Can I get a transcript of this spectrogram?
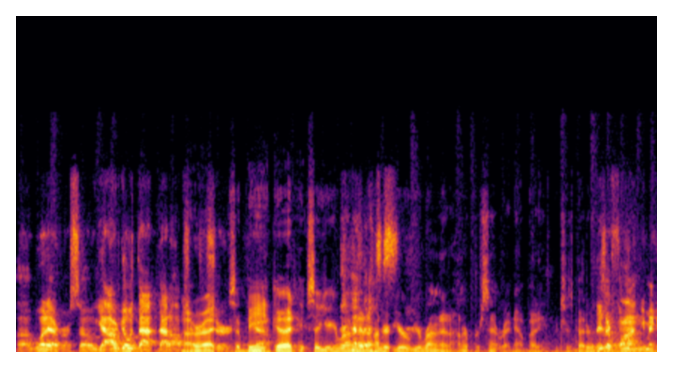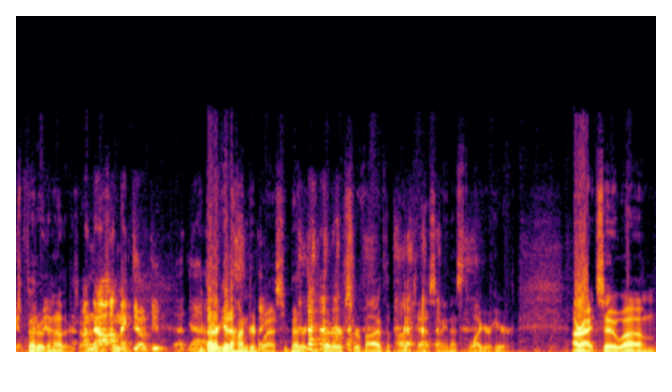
uh, whatever. So yeah, I would go with that that option All right. for sure. So B, Yeah. good. So you're running at 100. You're you're running at 100 percent right now, buddy, which is better. These are fun. You make it better fun, than others, I'm right, now so- I'm like, dude, dude uh, yeah. You better get Like- 100, Wes. You better you better survive the podcast. I mean, that's why you're here. All right. So um,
